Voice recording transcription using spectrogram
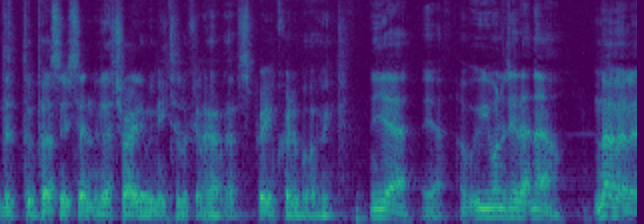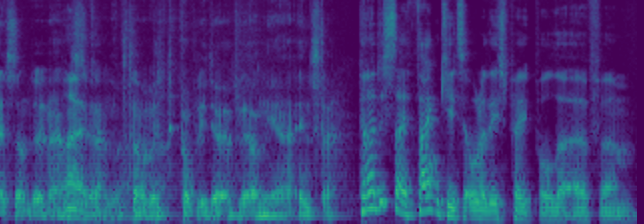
The, the person who sent in the trailer, we need to look at that. That's pretty incredible, I think. Yeah, yeah. Uh, You want to do that now? No, no, no, let's not do it now. Let's okay. it time. We'll probably do it and put it on the uh, Insta. Can I just say thank you to all of these people that have, um,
